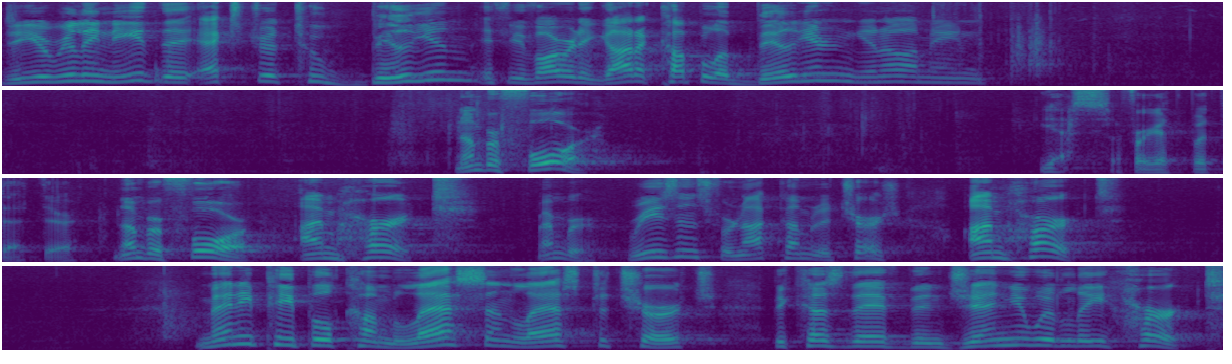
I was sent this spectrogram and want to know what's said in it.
do you really need the extra two billion if you've already got a couple of billion? You know, I mean. Number four. Yes, I forgot to put that there. Number four, I'm hurt. Remember, reasons for not coming to church. I'm hurt. Many people come less and less to church because they've been genuinely hurt.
